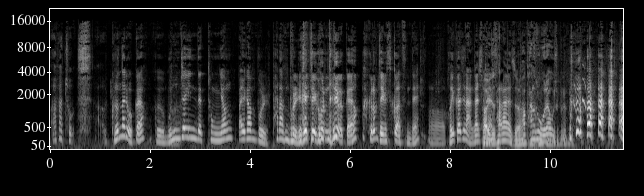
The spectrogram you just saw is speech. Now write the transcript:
아마 저 그런 날이 올까요? 그 문재인 대통령 빨간불, 파란불 이렇게 들고 오는 날이 올까요? 그럼 재밌을 것 같은데. 어, 거기까지는 안 가시나요? 저희도 살아야죠. 아, 방송 오래 하고 싶어요.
